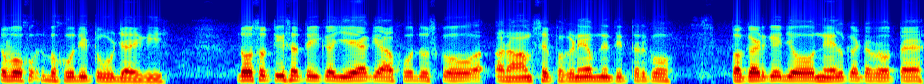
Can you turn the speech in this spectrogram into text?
तो वो खुद बखुद ही टूट जाएगी। दोस्तों, तीसरा तरीका ये है कि आप खुद उसको आराम से पकड़ें अपने तितर को। पकड़ के जो नेल कटर होता है,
